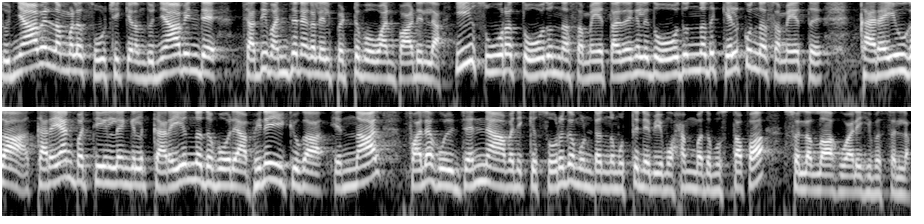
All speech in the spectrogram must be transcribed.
ദുന്യാവിൽ നമ്മൾ സൂക്ഷിക്കണം. ദുന്യാവിന്റെ ചതിവഞ്ചനകളിൽ പെട്ടുപോവാൻ പാടില്ല. ഈ സൂറത്ത് ഓതുന്ന സമയത്ത് അല്ലെങ്കിൽ ഇത് ഓതുന്നത് കേൾക്കുന്ന സമയത്ത് കരയുക. കരയാൻ പറ്റിയില്ലെങ്കിൽ കരയുന്നത് പോലെ അഭിനയിക്കുക. എന്നാൽ ഫലഹുൽ ജന്ന അവനിക്ക് സ്വർഗമുണ്ടെന്ന് മുത്തുനബി മുഹമ്മദ് മുസ്തഫ സല്ലല്ലാഹു അലഹി വസ്ല്ലം.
